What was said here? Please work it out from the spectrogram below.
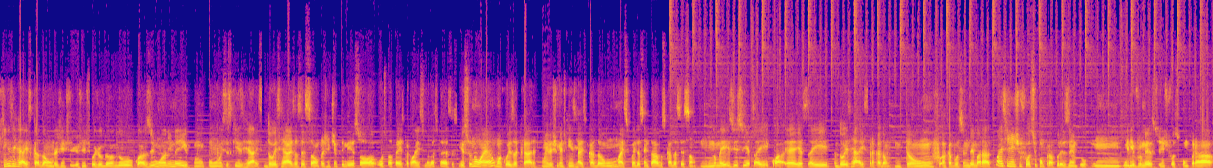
15 reais cada um. A gente, a gente ficou jogando quase um ano e meio com, com esses 15 reais. 2 reais a sessão pra gente imprimir só os papéis para colar em cima das peças. Isso não é uma coisa cara. Um investimento de 15 reais cada um, mais 50 centavos cada sessão. No mês isso ia sair, é, ia sair 2 reais para cada um. Então acabou sendo bem barato. Mas se a gente fosse comprar, por exemplo, um, um livro mesmo, se a gente fosse comprar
